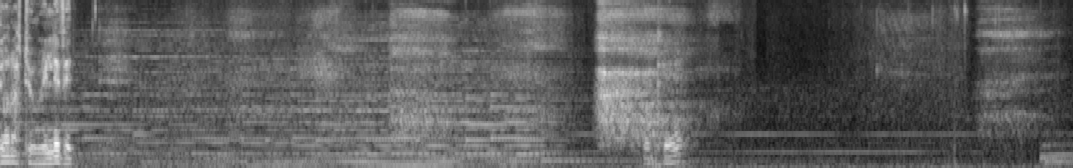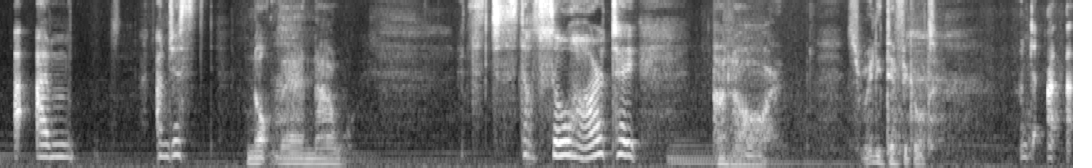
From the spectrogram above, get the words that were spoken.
Don't have to relive it. Okay? I, I'm. I'm just. Not there now. It's just still so hard to. I know. It's really difficult. I'm, d- I, I,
